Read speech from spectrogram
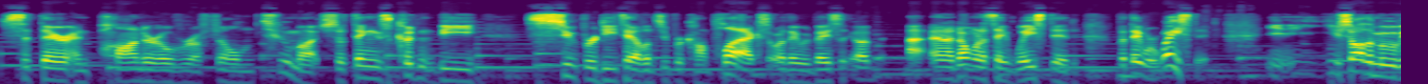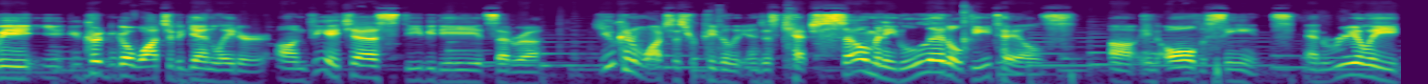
sit there and ponder over a film too much. So things couldn't be super detailed and super complex, or they would basically, uh, and I don't want to say wasted, but they were wasted. You, you saw the movie, you, you couldn't go watch it again later on VHS, DVD, etc. You can watch this repeatedly and just catch so many little details uh, in all the scenes, and really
